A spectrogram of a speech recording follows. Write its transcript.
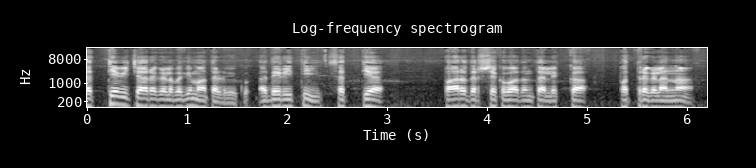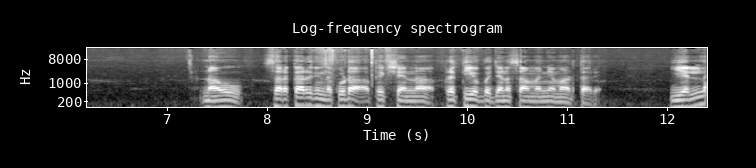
ಸತ್ಯ ವಿಚಾರಗಳ ಬಗ್ಗೆ ಮಾತಾಡಬೇಕು. ಅದೇ ರೀತಿ ಸತ್ಯ ಪಾರದರ್ಶಕವಾದಂಥ ಲೆಕ್ಕ ಪತ್ರಗಳನ್ನು ನಾವು ಸರ್ಕಾರದಿಂದ ಕೂಡ ಅಪೇಕ್ಷೆಯನ್ನು ಪ್ರತಿಯೊಬ್ಬ ಜನಸಾಮಾನ್ಯ ಮಾಡ್ತಾರೆ. ಈ ಎಲ್ಲ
